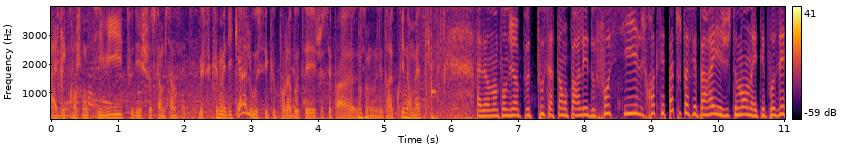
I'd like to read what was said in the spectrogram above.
à des conjonctivites ou des choses comme ça en fait. C'est que médical ou c'est que pour la beauté? Je sais pas, sinon les drag queens en mettent. Allez, on a entendu un peu de tout. Certains ont parlé de fossiles. Je crois que c'est pas tout à fait pareil. Et justement, on a été posé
